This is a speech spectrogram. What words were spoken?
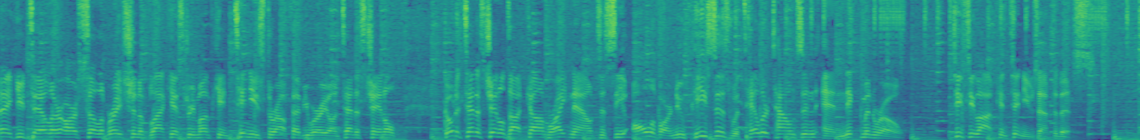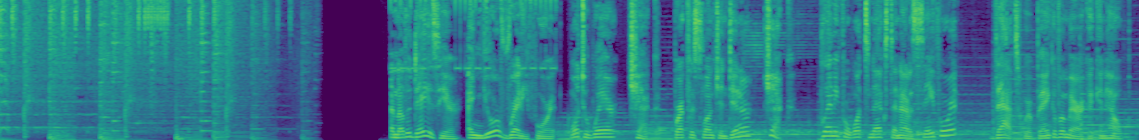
Thank you, Taylor. Our celebration of Black History Month continues throughout February on Tennis Channel. Go to tennischannel.com right now to see all of our new pieces with Taylor Townsend and Nick Monroe. TC Live continues after this. Another day is here, and you're ready for it. What to wear? Check. Breakfast, lunch, and dinner? Check. Planning for what's next and how to save for it? That's where Bank of America can help.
